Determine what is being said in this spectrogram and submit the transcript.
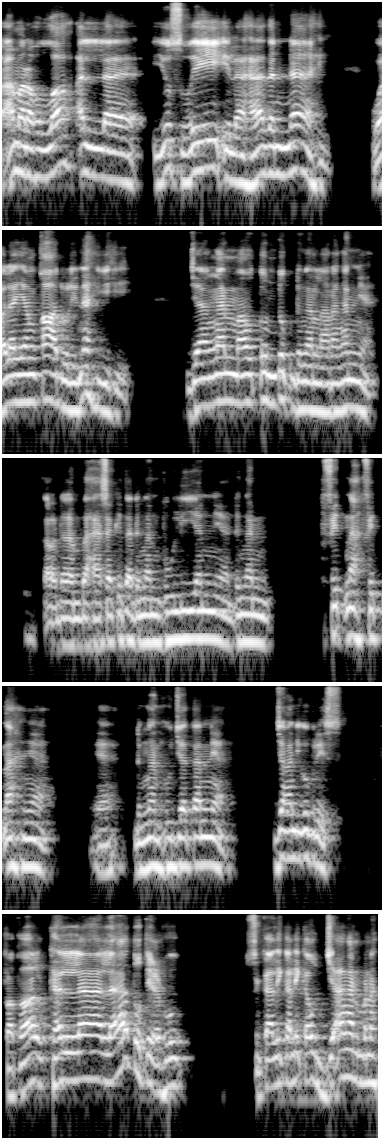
Fa'amarahullah alla yusghi ila hadzal nahi wala yanqadu li nahyihi. Jangan mau tunduk dengan larangannya. Kalau dalam bahasa kita dengan buliannya, dengan fitnah-fitnahnya, ya dengan hujatannya jangan digubris faqal kalla la tuti'hu sekali-kali kau jangan pernah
